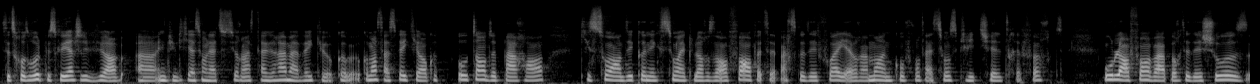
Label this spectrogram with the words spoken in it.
c'est trop drôle parce que hier, j'ai vu une publication là-dessus sur Instagram avec euh, comment ça se fait qu'il y a autant de parents qui sont en déconnexion avec leurs enfants. En fait, c'est parce que des fois, il y a vraiment une confrontation spirituelle très forte où l'enfant va apporter des choses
